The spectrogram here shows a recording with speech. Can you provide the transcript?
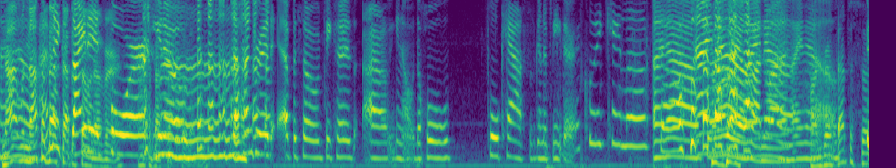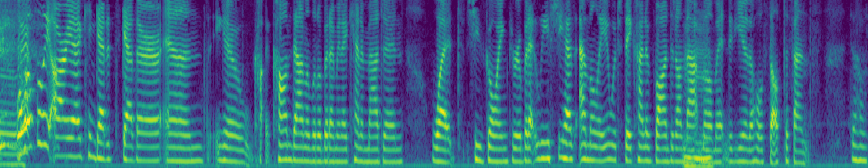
Not know. not the I'm best episode excited for you know the hundred episode because uh, you know the whole full cast is going to be there, including Caleb. I So- know. I know, I know. I know. Hundredth episode. Well, hopefully Aria can get it together and you know ca- calm down a little bit. I mean, I can't imagine what she's going through, but at least she has Emily, which they kind of bonded on that moment. You know, the whole self defense The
